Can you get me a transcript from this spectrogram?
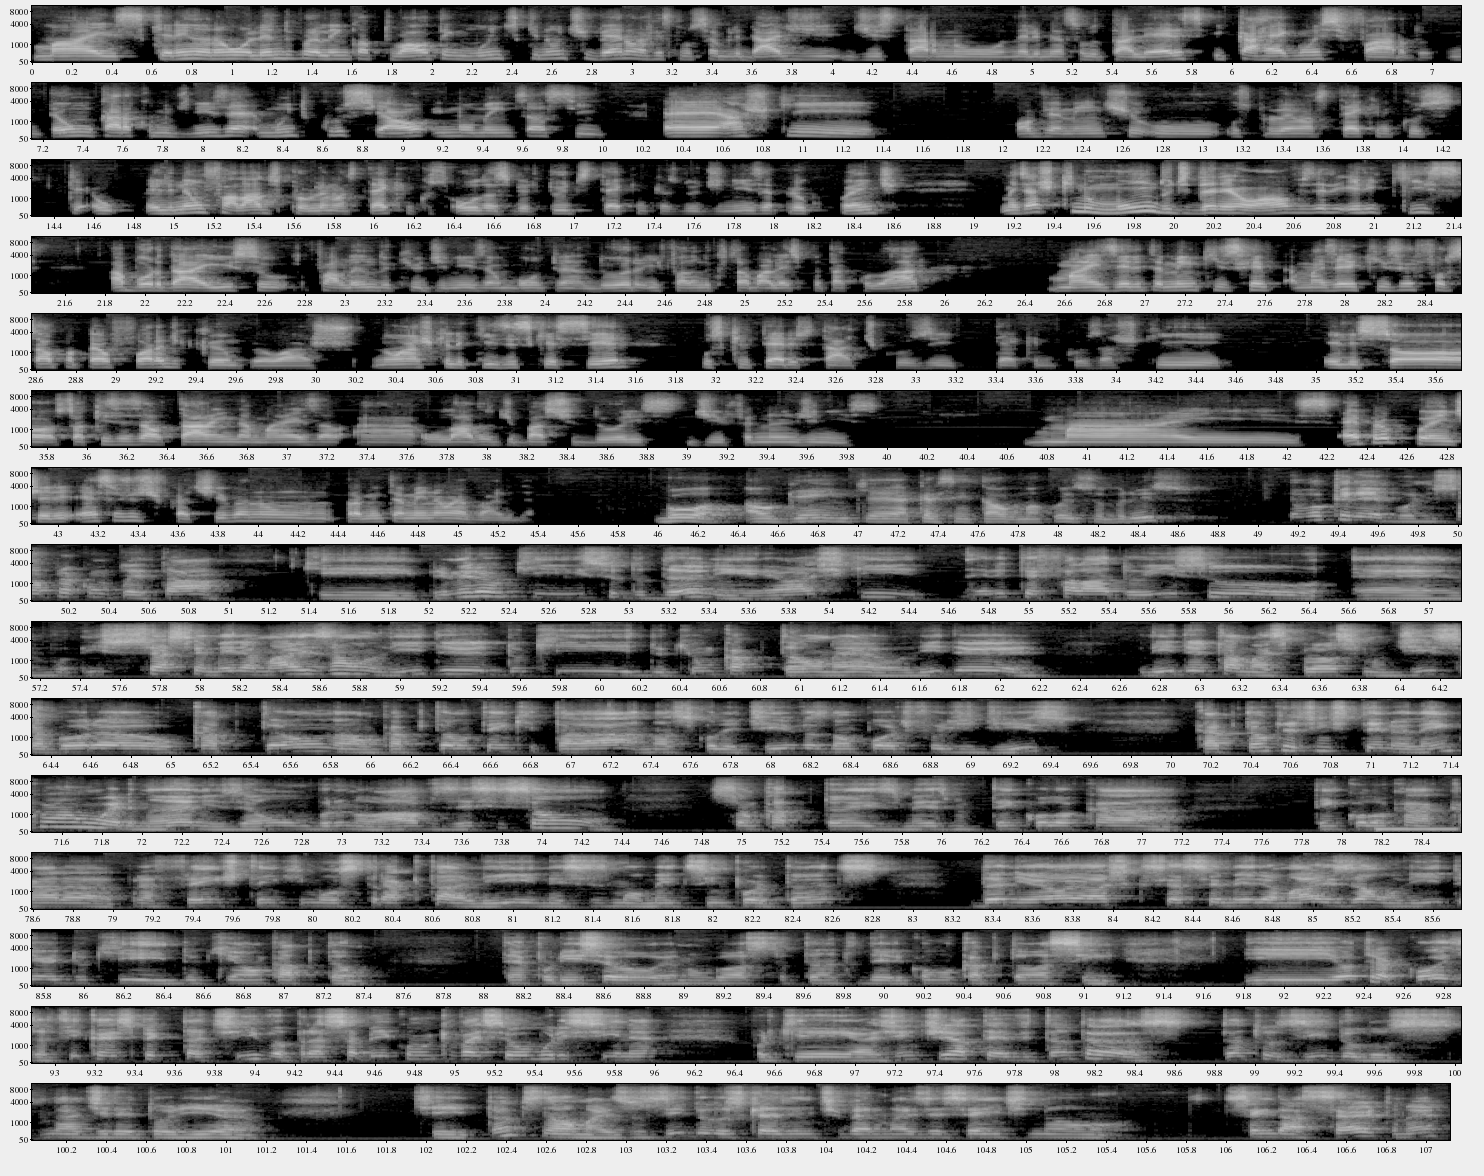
mas querendo ou não, olhando para o elenco atual, tem muitos que não tiveram a responsabilidade de, de estar no, na eliminação do Talheres e carregam esse fardo. Então, um cara como o Diniz é muito crucial em momentos assim. É, acho que, obviamente, o, os problemas técnicos, ele não falar dos problemas técnicos ou das virtudes técnicas do Diniz é preocupante, mas acho que no mundo de Daniel Alves, ele, ele quis abordar isso falando que o Diniz é um bom treinador e falando que o trabalho é espetacular, mas ele também quis, mas ele quis reforçar o papel fora de campo, eu acho. Não acho que ele quis esquecer os critérios táticos e técnicos. Acho que ele só, só quis exaltar ainda mais a, a, o lado de bastidores de Fernando Diniz. Mas é preocupante. Ele, essa justificativa, para mim, também não é válida. Boa. Alguém quer acrescentar alguma coisa sobre isso? Eu vou querer, Boni, só para completar, que primeiro que isso do Dani, eu acho que ele ter falado isso, é, isso se assemelha mais a um líder do que do que um capitão, né? O líder líder tá mais próximo disso. Agora o capitão não, o capitão tem que estar tá nas coletivas, não pode fugir disso. Capitão que a gente tem no elenco é um Hernanes, é um Bruno Alves. Esses são são capitães mesmo que tem que colocar tem que colocar a cara para frente, tem que mostrar que tá ali nesses momentos importantes. Daniel, eu acho que se assemelha mais a um líder do que, do que a um capitão. Até por isso eu, eu não gosto tanto dele como capitão assim. E outra coisa, fica a expectativa para saber como que vai ser o Murici, né? Porque a gente já teve tantas, tantos ídolos na diretoria que tantos não, mas os ídolos que a gente tiver mais recente não sem dar certo, né?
